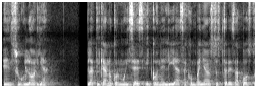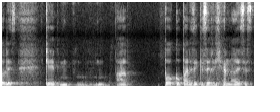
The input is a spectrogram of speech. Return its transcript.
en su gloria, platicando con Moisés y con Elías, acompañando a estos tres apóstoles que mm, a poco parece que servían a veces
